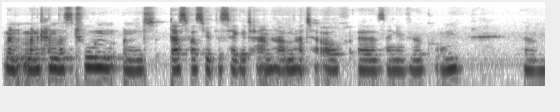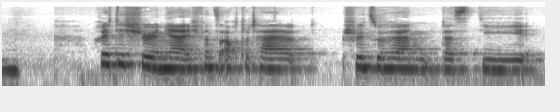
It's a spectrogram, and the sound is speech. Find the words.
man, man kann was tun und das, was wir bisher getan haben, hatte auch äh, seine Wirkung. Ähm. Richtig schön, ja. Ich finde es auch total schön zu hören, dass die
